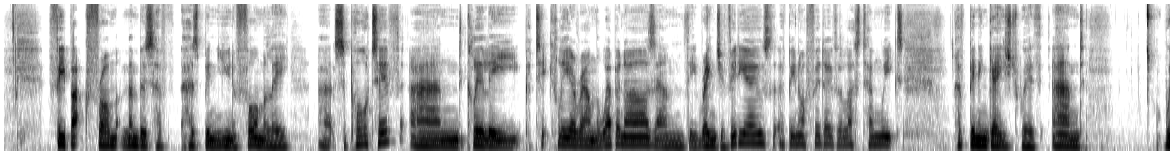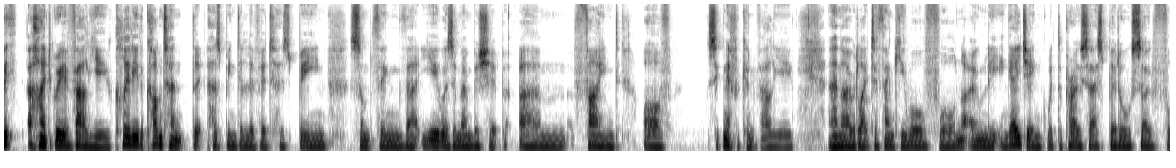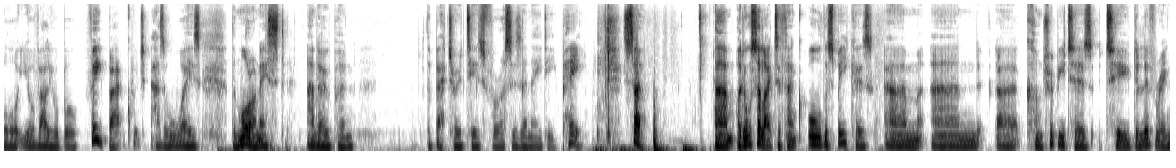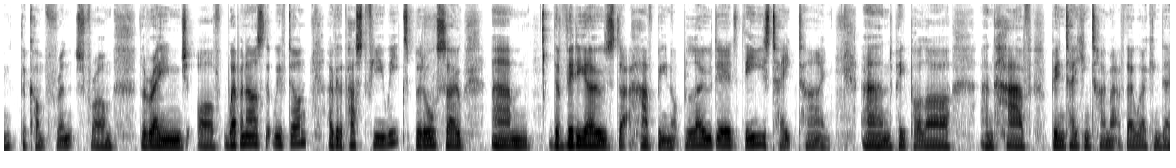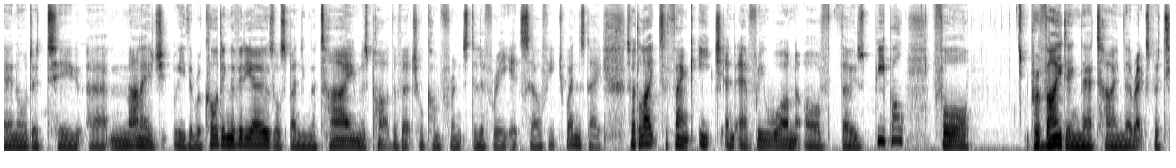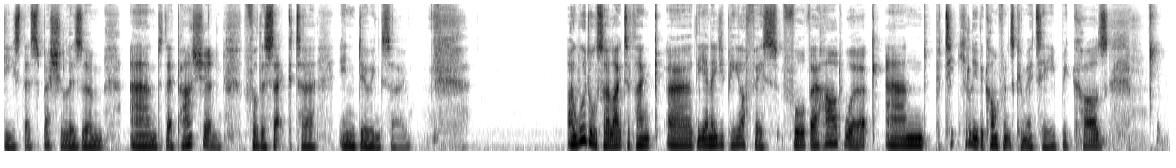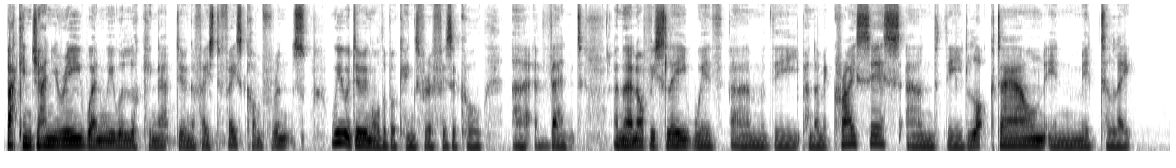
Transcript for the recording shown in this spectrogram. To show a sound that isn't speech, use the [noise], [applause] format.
feedback from members have has been uniformly uh, supportive and clearly, particularly around the webinars and the range of videos that have been offered over the last 10 weeks, have been engaged with and with a high degree of value. Clearly, the content that has been delivered has been something that you as a membership um, find of significant value. And I would like to thank you all for not only engaging with the process, but also for your valuable feedback, which, as always, the more honest and open, the better it is for us as NADP. So, um, I'd also like to thank all the speakers um, and uh, contributors to delivering the conference from the range of webinars that we've done over the past few weeks, but also um, the videos that have been uploaded. These take time, and people are and have been taking time out of their working day in order to uh, manage either recording the videos or spending the time as part of the virtual conference delivery itself each Wednesday. So I'd like to thank each and every one of those people for providing their time, their expertise, their specialism, and their passion for the sector in doing so. I would also like to thank uh, the NADP office for their hard work and particularly the conference committee because back in January when we were looking at doing a face to face conference, we were doing all the bookings for a physical uh, event. And then, obviously, with um, the pandemic crisis and the lockdown in mid to late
